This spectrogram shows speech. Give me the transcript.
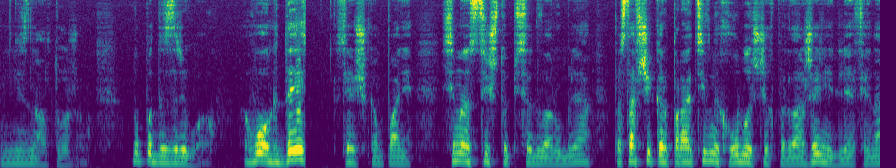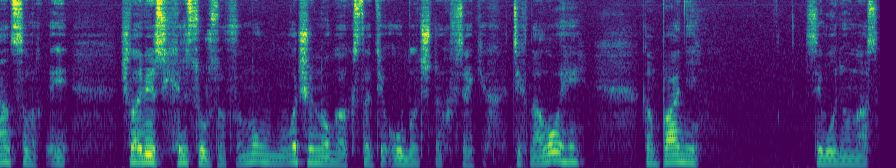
не знал тоже. Ну, подозревал. Workday, следующая компания, 17 152 рубля. Поставщик корпоративных облачных приложений для финансовых и человеческих ресурсов. Ну, очень много, кстати, облачных всяких технологий, компаний сегодня у нас.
